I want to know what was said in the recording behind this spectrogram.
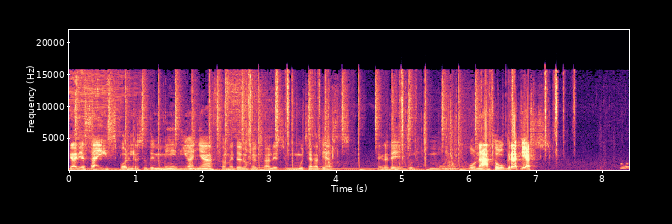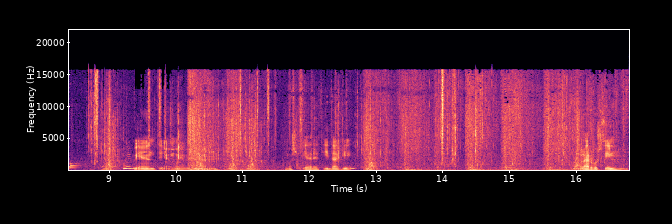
Gracias, Ais, por el resto de medio añazo. Meter los sexuales. Muchas gracias. Te un montonazo. ¡Gracias! Muy bien, tío, muy bien. Tenemos piedrecita aquí. Hola, Arbustín.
